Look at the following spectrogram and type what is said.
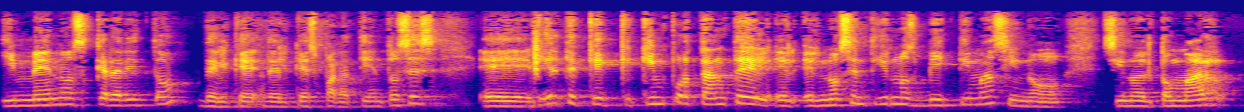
y menos crédito del que, del que es para ti. Entonces, eh, fíjate qué importante el, no sentirnos víctimas, sino, sino el tomar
